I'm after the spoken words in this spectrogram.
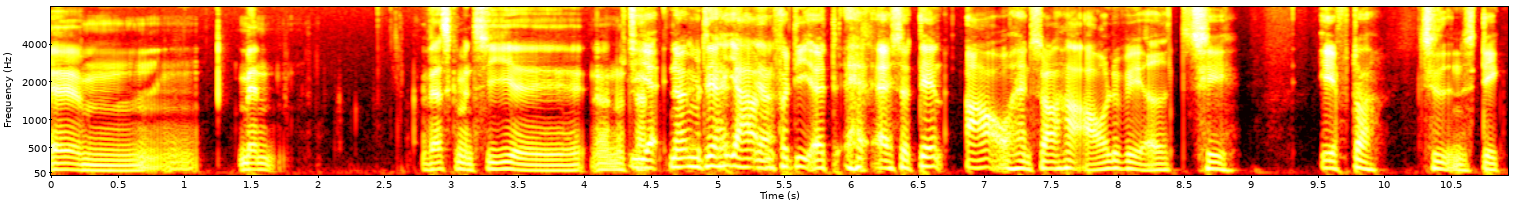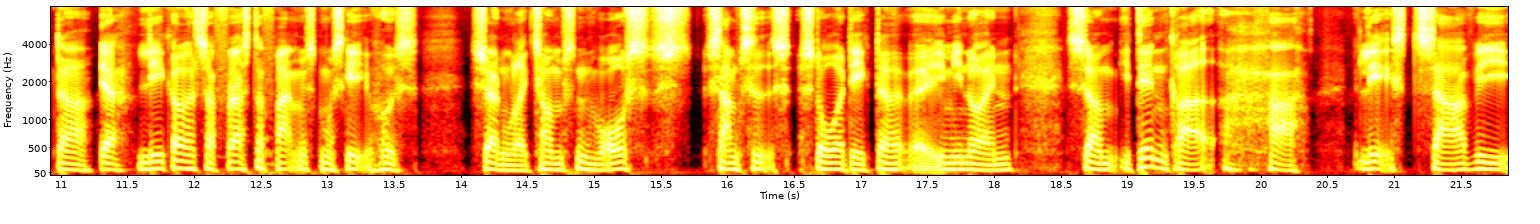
Øhm, men hvad skal man sige? Øh, nu, nu tager, Ja, nej, men det, jeg har Ja. den, fordi at altså, den arv, han så har afleveret til eftertidens digtere, Ja. ligger så først og fremmest måske hos Søren Ulrik Thomsen, vores samtids store digter øh, i mine øjne, som i den grad har læst Sarvi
